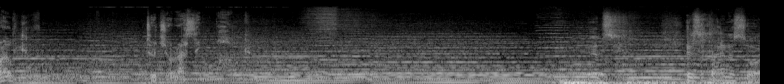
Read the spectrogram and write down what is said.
Welcome to Jurassic Park. It's... it's a dinosaur.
